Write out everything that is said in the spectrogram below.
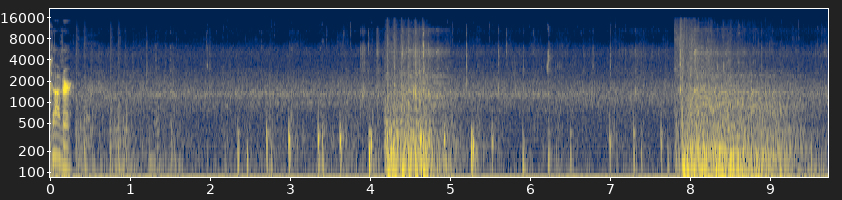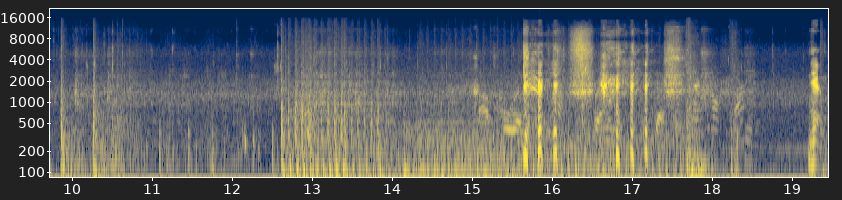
Got her. yep.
